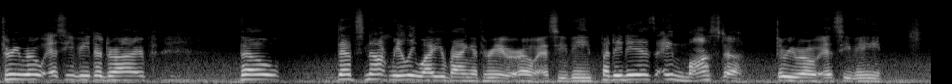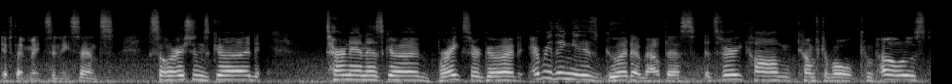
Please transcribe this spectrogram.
three-row SUV to drive, though that's not really why you're buying a three-row SUV, but it is a Mazda three-row SUV, if that makes any sense. Acceleration's good, Turn in is good, brakes are good, everything is good about this. It's very calm, comfortable, composed.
